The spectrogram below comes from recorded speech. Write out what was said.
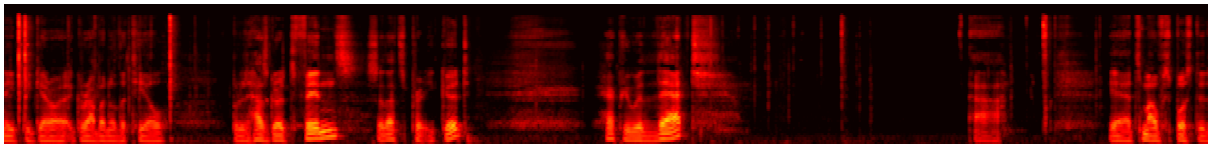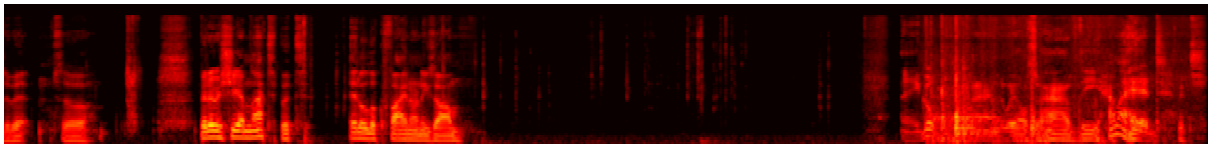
need to get, uh, grab another tail. But it has got fins, so that's pretty good. Happy with that. Ah, yeah, its mouth's busted a bit. So, bit of a shame that, but it'll look fine on his arm. There you go. And we also have the hammerhead, which,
